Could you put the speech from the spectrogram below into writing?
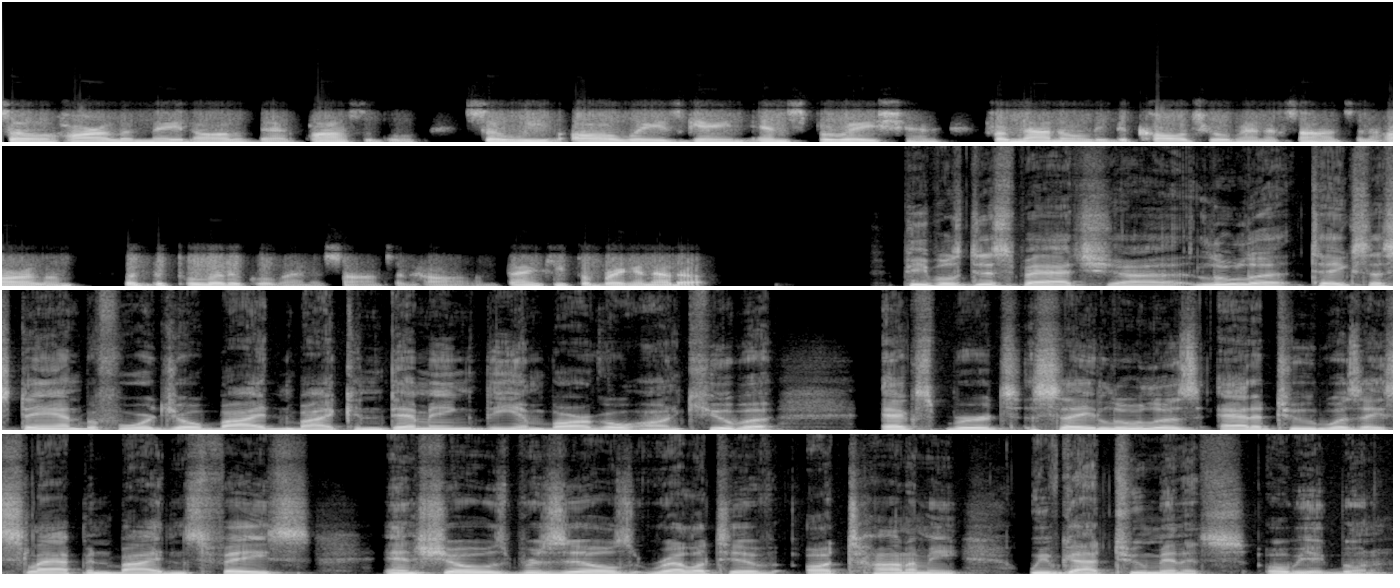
So Harlem made all of that possible. So we've always gained inspiration from not only the cultural renaissance in Harlem, but the political renaissance in Harlem. Thank you for bringing that up. People's Dispatch uh, Lula takes a stand before Joe Biden by condemning the embargo on Cuba. Experts say Lula's attitude was a slap in Biden's face and shows Brazil's relative autonomy. We've got two minutes, Obi Egbuna.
